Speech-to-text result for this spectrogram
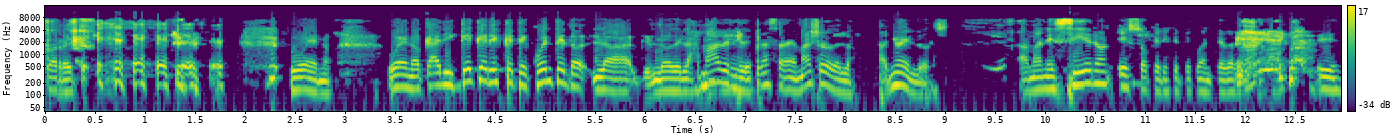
Correcto. bueno, bueno, Cari, ¿qué querés que te cuente lo, de las madres de Plaza de Mayo de los pañuelos? Amanecieron, eso querés que te cuente, ¿verdad? Eh,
